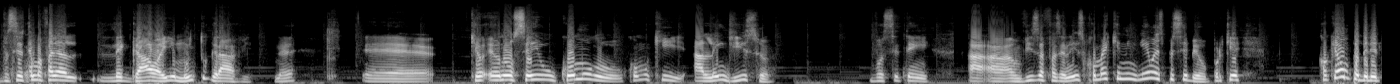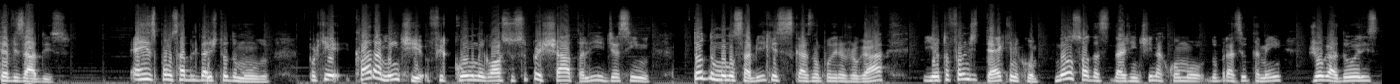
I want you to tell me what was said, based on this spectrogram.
você tem uma falha legal aí muito grave, né? É, que eu, eu não sei o como, como que, além disso, você tem a, a Anvisa fazendo isso, como é que ninguém mais percebeu? Porque qualquer um poderia ter avisado isso. É responsabilidade de todo mundo. Porque claramente ficou um negócio super chato ali de assim, todo mundo sabia que esses caras não poderiam jogar. E eu tô falando de técnico, não só da, da Argentina, como do Brasil também, jogadores,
